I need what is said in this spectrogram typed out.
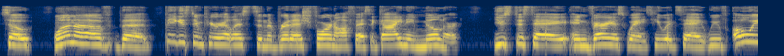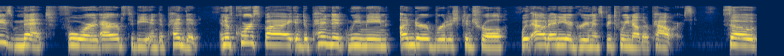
So, one of the biggest imperialists in the British Foreign Office, a guy named Milner, used to say in various ways, he would say, We've always meant for Arabs to be independent. And of course, by independent, we mean under British control without any agreements between other powers. So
